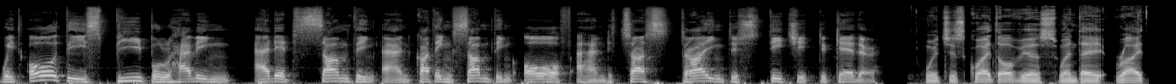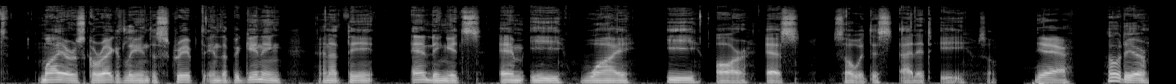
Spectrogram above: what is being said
with all these people having added something and cutting something off and just trying to stitch it together. Which is quite obvious when they write Myers correctly in the script in the beginning and at the ending it's M E Y E R S. So with this added E. So Yeah. Oh dear.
